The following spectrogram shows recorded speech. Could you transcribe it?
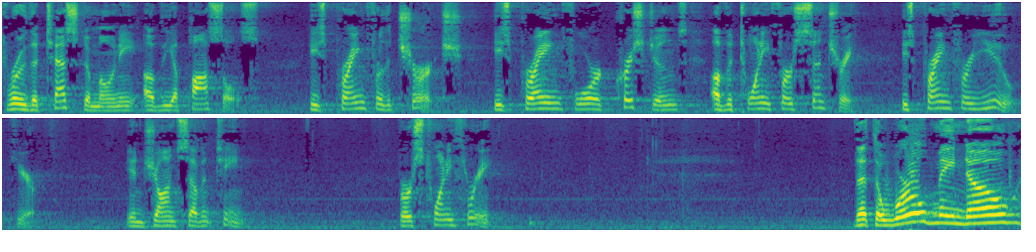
through the testimony of the apostles. He's praying for the church. He's praying for Christians of the 21st century. He's praying for you here in John 17, verse 23. That the world may know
